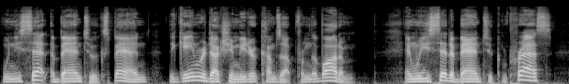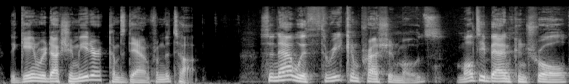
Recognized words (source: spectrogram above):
When you set a band to expand, the gain reduction meter comes up from the bottom. And when you set a band to compress, the gain reduction meter comes down from the top. So now with three compression modes, multi-band control,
